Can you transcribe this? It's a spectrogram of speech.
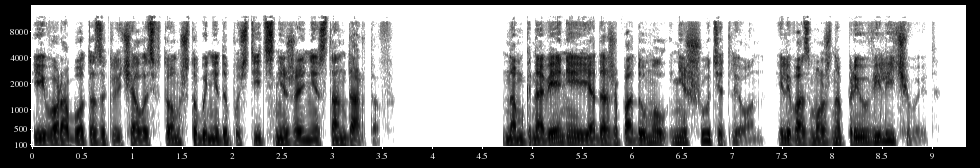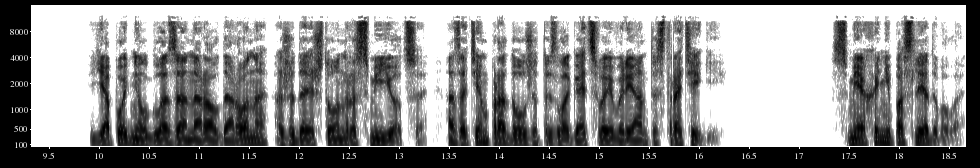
и его работа заключалась в том, чтобы не допустить снижения стандартов. На мгновение я даже подумал, не шутит ли он, или, возможно, преувеличивает. Я поднял глаза на Ралдарона, ожидая, что он рассмеется, а затем продолжит излагать свои варианты стратегий. Смеха не последовало.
